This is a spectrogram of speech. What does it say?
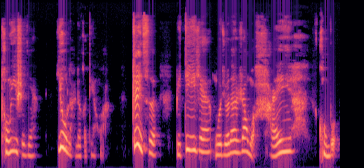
同一时间又来了个电话，这次。比第一天，我觉得让我还恐怖。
